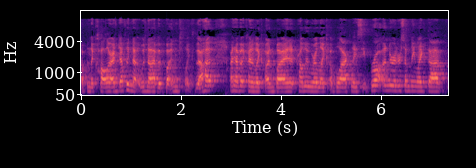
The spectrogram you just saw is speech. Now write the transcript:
up in the collar. I definitely not, would not have it buttoned like that. I'd have it kind of like unbuttoned. I'd probably wear like a black lacy bra under it or something like that.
